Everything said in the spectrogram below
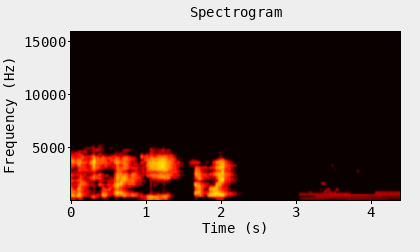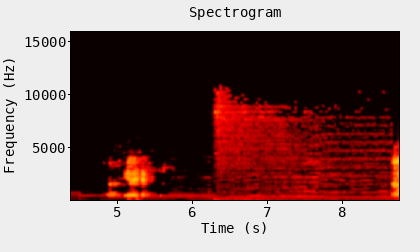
ปกติเขาขายกันที่สามร้อยนี่อะไรเนี่ย อะ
